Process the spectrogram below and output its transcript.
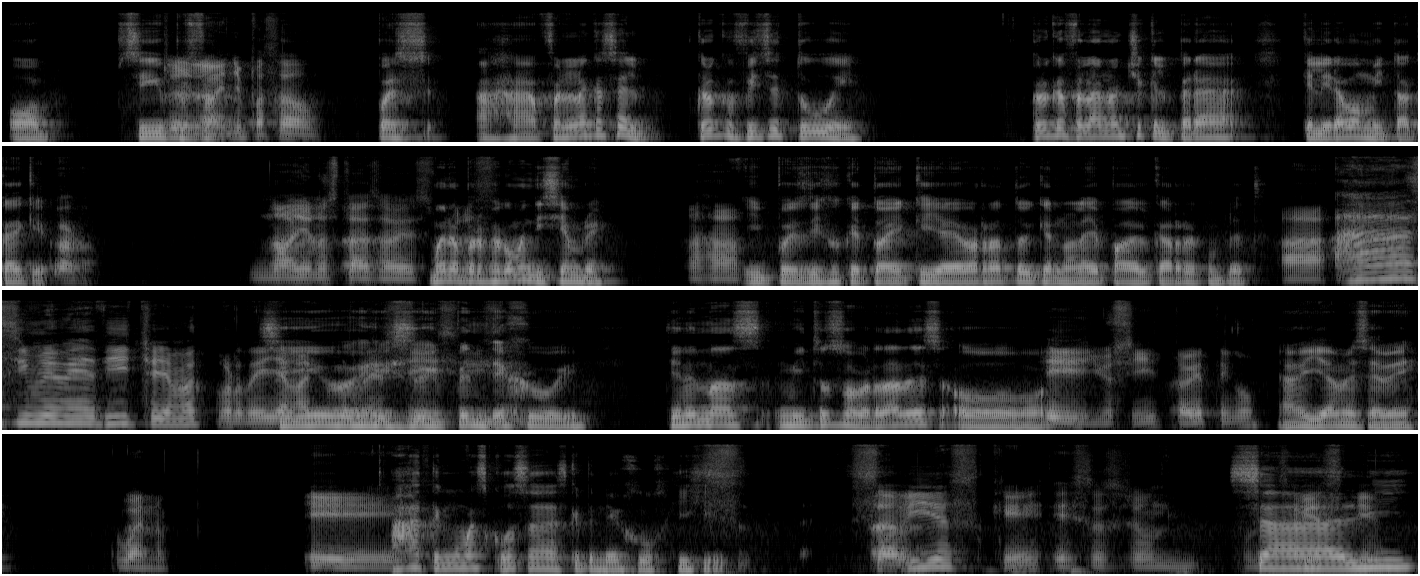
O sí, Pero pues. el año pasado. Pues, ajá, fue en la casa del. Creo que fuiste tú, güey. Creo que fue la noche que el pera. Que el ira vomitó acá de que. No, yo no estaba, ¿sabes? Bueno, pero fue como en diciembre. Ajá. Y pues dijo que todavía que ya lleva rato y que no le había pagado el carro completo. Ah, ah, sí me había dicho, ya me acordé, ya me Sí, acordé. güey, sí, soy sí, sí. pendejo, güey. ¿Tienes más mitos o verdades o...? Eh, yo sí, todavía tengo. Ahí ya me se ve. Bueno. Eh, Ah, tengo más cosas, qué pendejo. ¿Sabías que? Eso es un. un- ¿sabías, que, Salí.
